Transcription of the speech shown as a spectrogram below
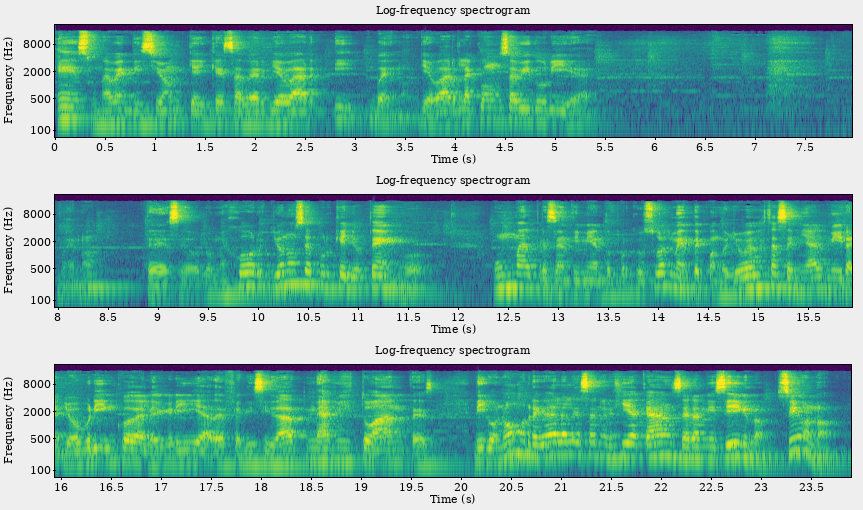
Es una bendición que hay que saber llevar y, bueno, llevarla con sabiduría. Bueno, te deseo lo mejor. Yo no sé por qué yo tengo un mal presentimiento, porque usualmente cuando yo veo esta señal, mira, yo brinco de alegría, de felicidad, me has visto antes digo, no, regálale esa energía cáncer a mi signo, ¿sí o no?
